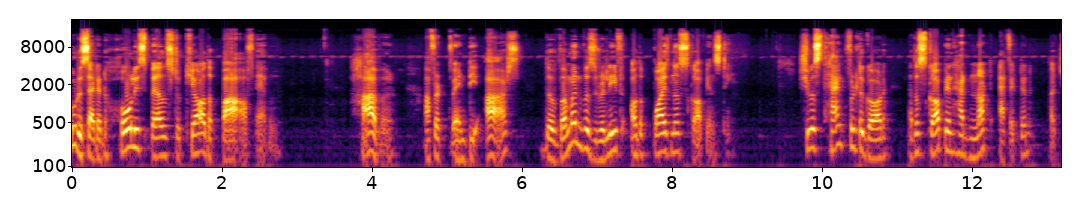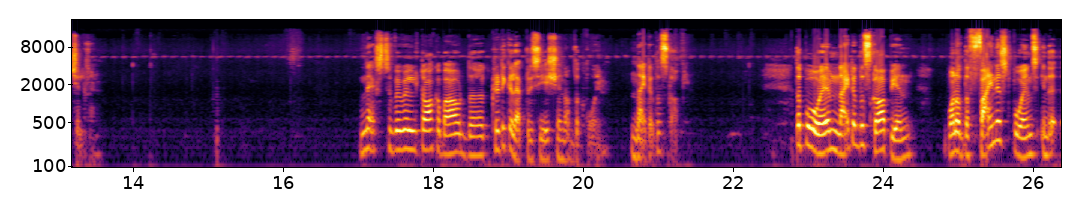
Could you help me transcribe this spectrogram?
who recited holy spells to cure the power of evil. However, after 20 hours, the woman was relieved of the poisonous scorpion sting. She was thankful to God that the scorpion had not affected her children. Next, we will talk about the critical appreciation of the poem Night of the Scorpion. The poem Night of the Scorpion, one of the finest poems in the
